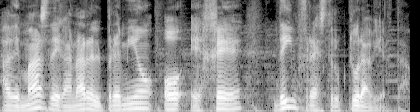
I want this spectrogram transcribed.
además de ganar el premio OEG de infraestructura abierta.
